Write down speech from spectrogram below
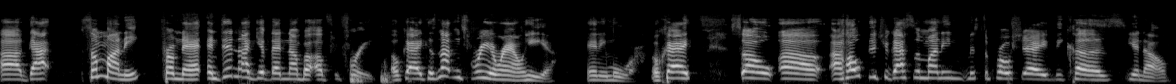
uh got some money from that and did not give that number up for free. Okay. Because nothing's free around here anymore. Okay. So uh I hope that you got some money, Mr. Proche, because you know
